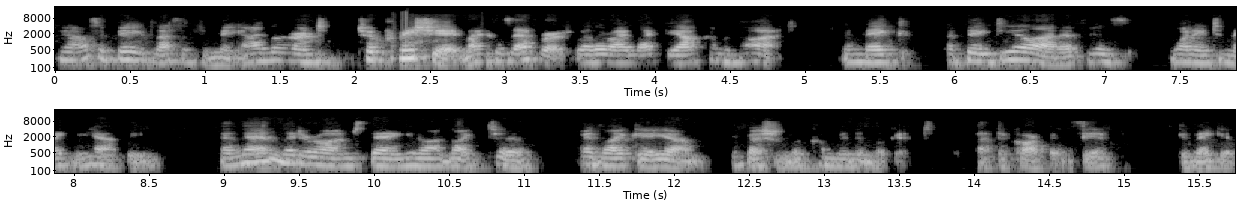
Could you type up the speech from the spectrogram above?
Yeah, that's a big lesson for me. I learned to appreciate Michael's effort, whether I like the outcome or not, and make a big deal out of his wanting to make me happy. And then later on saying, you know, I'd like to, I'd like a um, professional to come in and look at, at the carpet and see if it could make it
